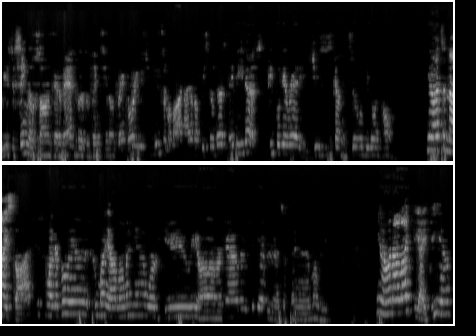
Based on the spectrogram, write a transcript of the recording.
We used to sing those songs at evangelism things, you know, Greg Laurie used to use them a lot. I don't know if he still does. Maybe he does. People get ready. Jesus is coming. Soon we'll be going home. You know, that's a nice thought. It's wonderful. Yeah, it's kumbaya moment. Yeah, we're here we are gathered together as a family. You know, and I like the idea.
